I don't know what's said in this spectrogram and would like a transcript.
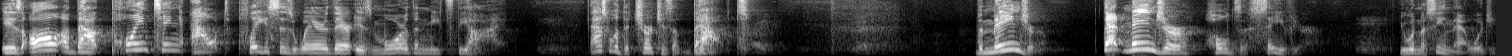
is all about pointing out places where there is more than meets the eye. That's what the church is about. The manger, that manger holds a Savior. You wouldn't have seen that, would you?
